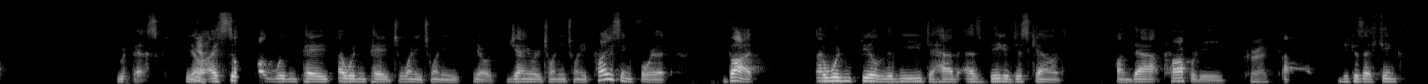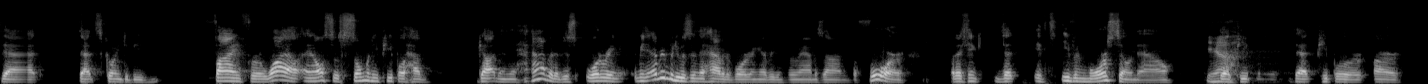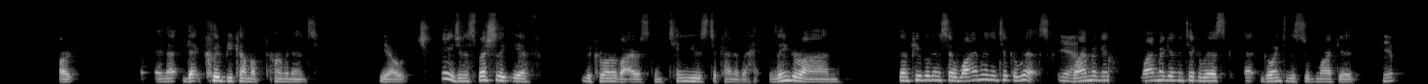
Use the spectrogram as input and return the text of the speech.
risk. You know, Yeah. I still wouldn't pay I wouldn't pay 2020, you know, January 2020 pricing for it, but I wouldn't feel the need to have as big a discount on that property correct because I think that that's going to be fine for a while. And also, so many people have gotten in the habit of just ordering. I mean, everybody was in the habit of ordering everything from Amazon before, but I think that it's even more so now yeah that people that people are are are, and that that could become a permanent, you know, change. And especially if the coronavirus continues to kind of linger on, then people are going to say, "Why am I going to take a risk? Yeah. Why am I going? Why am I going to take a risk at going to the supermarket? Yep.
